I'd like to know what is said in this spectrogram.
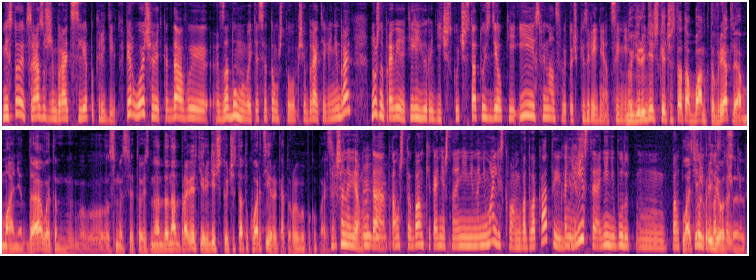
не стоит сразу же брать слепо кредит. В первую очередь, когда вы задумываетесь о том, что вообще брать или не брать, нужно проверить и юридическую чистоту сделки, и с финансовой точки зрения оценить. Ну, юридическая чистота банк-то вряд ли обманет, да, в этом э, смысле. То есть надо, надо проверить юридическую чистоту квартиры, которую вы покупаете. Совершенно верно, Мгм. да. Потому что банки, конечно, они не нанимались к вам в адвокаты, и в Конечно. юристы, они не будут по- Платить постольку- придется, постольку.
